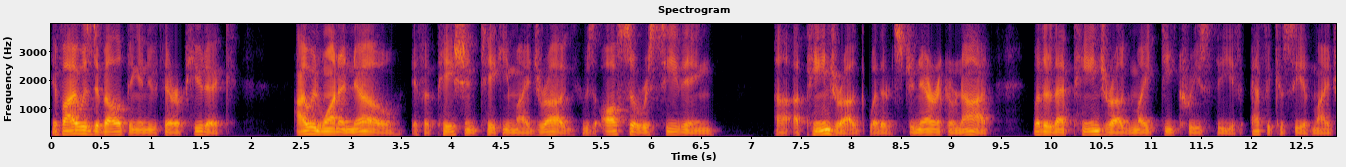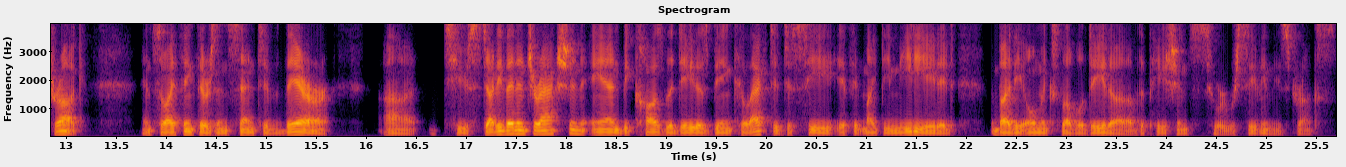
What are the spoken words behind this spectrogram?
if I was developing a new therapeutic, I would want to know if a patient taking my drug who's also receiving uh, a pain drug, whether it's generic or not, whether that pain drug might decrease the efficacy of my drug. And so I think there's incentive there uh, to study that interaction and because the data is being collected to see if it might be mediated by the omics level data of the patients who are receiving these drugs.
